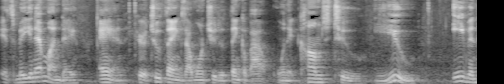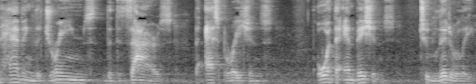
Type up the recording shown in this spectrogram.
It's Millionaire Monday, and here are two things I want you to think about when it comes to you even having the dreams, the desires, the aspirations, or the ambitions to literally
